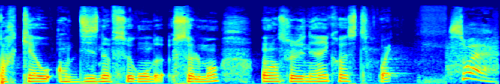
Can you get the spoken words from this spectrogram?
par KO en 19 secondes seulement. On lance le générique, Rust. Ouais. Swear.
